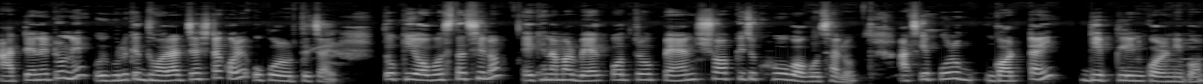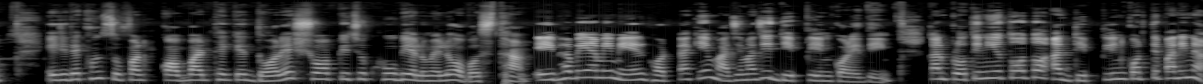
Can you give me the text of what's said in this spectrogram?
আর টেনে টুনে ওইগুলোকে ধরার চেষ্টা করে উপর উঠতে চায়। তো কি অবস্থা ছিল? এখানে আমার ব্যাগপত্র, প্যান্ট সব কিছু খুব অগোছালো। আজকে পুরো ঘরটাই ডিপ ক্লিন করে নিব। এই যে দেখুন সুপার কভার থেকে ধরে সব কিছু খুবই এলোমেলো অবস্থা। এইভাবেই আমি মেয়ের ঘরটাকে মাঝে মাঝে ডিপ ক্লিন করে দিই। কারণ প্রতিনিয়ত তো আর ডিপ ক্লিন করতে পারি না।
